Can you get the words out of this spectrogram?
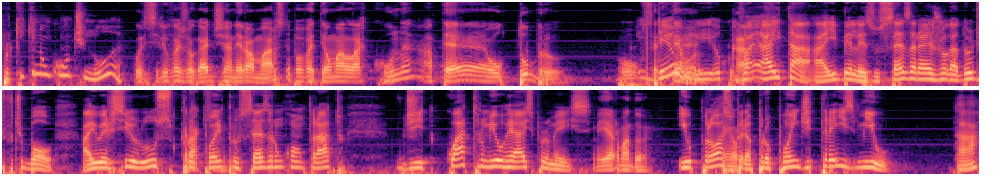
Por que que não continua? O Ercílio vai jogar de janeiro a março, depois vai ter uma lacuna até outubro ou E setembro. deu, e eu- vai- aí tá, aí beleza. O César é jogador de futebol. Aí o Ercílio Luz Craque. propõe pro César um contrato de 4 mil reais por mês. Meio armador. E o Próspera propõe de 3 mil, tá?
